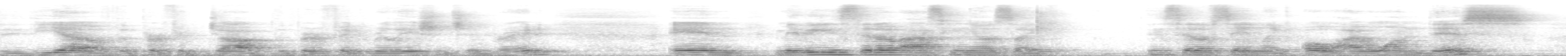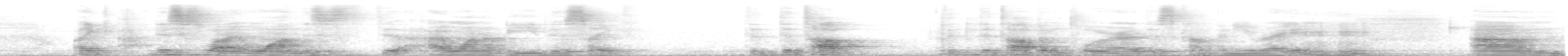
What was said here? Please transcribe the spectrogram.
the idea of the perfect job the perfect relationship right? And maybe instead of asking us like instead of saying like oh i want this like this is what i want. This is the, i want to be this like the, the top the, the top employer at this company right? Mm-hmm. um,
